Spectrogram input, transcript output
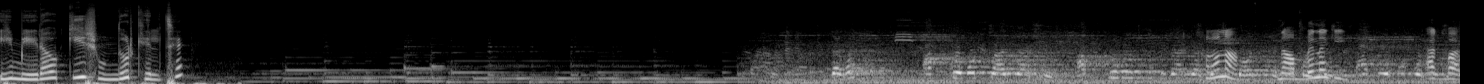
এই মেয়েরাও কি সুন্দর খেলছে। শোনো না নামবে নাকি? একবার।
